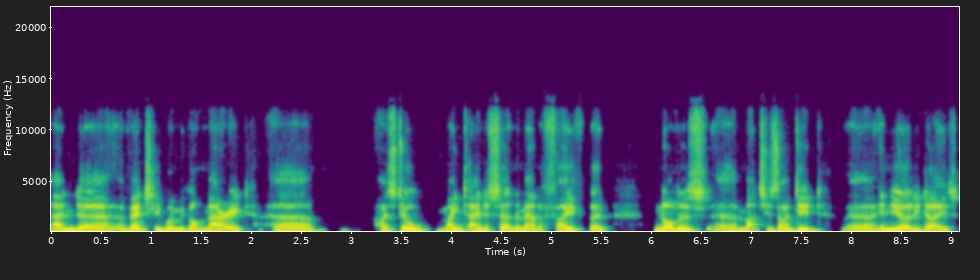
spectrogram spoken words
And uh, eventually, when we got married, uh, I still maintained a certain amount of faith, but not as uh, much as I did uh, in the early days.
